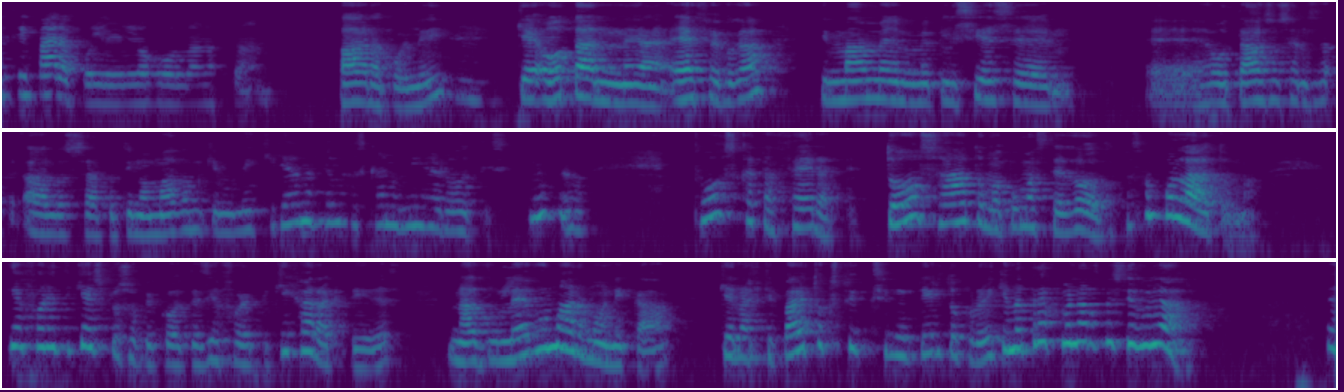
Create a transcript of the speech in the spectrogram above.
δεθεί πάρα πολύ λόγω όλων αυτών. Πάρα πολύ. Και όταν ε, έφευγα, θυμάμαι με πλησίασε ε, ο Τάσος, ένας άλλος από την ομάδα μου και μου λέει «Κυρία Άννα, θέλω να σας κάνω μία ερώτηση». Ναι, ναι. Πώς καταφέρατε τόσα άτομα που είμαστε εδώ, ήμασταν πολλά άτομα, διαφορετικές προσωπικότητες, διαφορετικοί χαρακτήρες, να δουλεύουμε αρμονικά και να χτυπάει το ξυπνητήρι το πρωί και να τρέχουμε να έρθουμε στη δουλειά. Ε,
